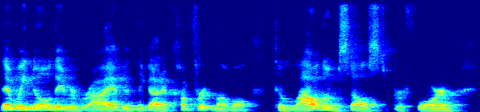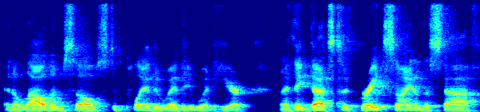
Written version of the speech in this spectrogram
then we know they've arrived and they got a comfort level to allow themselves to perform and allow themselves to play the way they would here. And I think that's a great sign of the staff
